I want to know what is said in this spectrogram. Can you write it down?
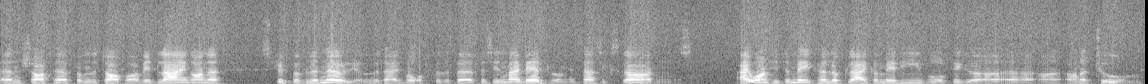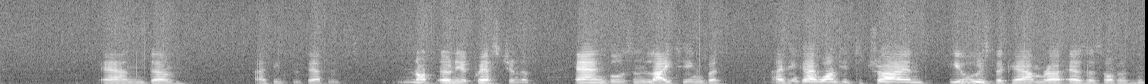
and shot her from the top of it, lying on a strip of linoleum that I'd bought for the purpose in my bedroom in Sussex Gardens. I wanted to make her look like a medieval figure uh, on, on a tomb. And um, I think that that is not only a question of angles and lighting, but I think I wanted to try and use the camera as a sort of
